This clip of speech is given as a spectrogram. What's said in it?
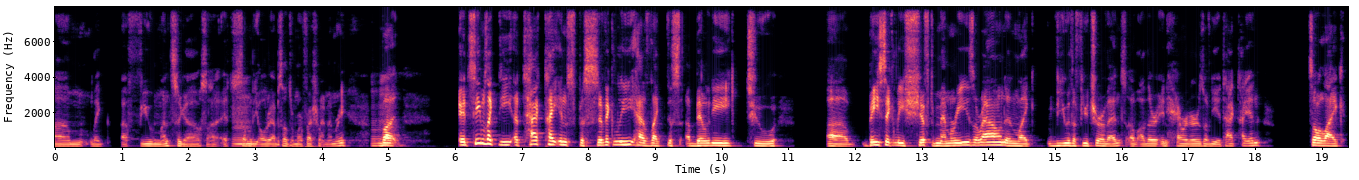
um, like a few months ago. So it's some of Mm. the older episodes are more fresh in my memory. Mhm. But it seems like the Attack Titan specifically has like this ability to uh basically shift memories around and like view the future events of other inheritors of the Attack Titan. So like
